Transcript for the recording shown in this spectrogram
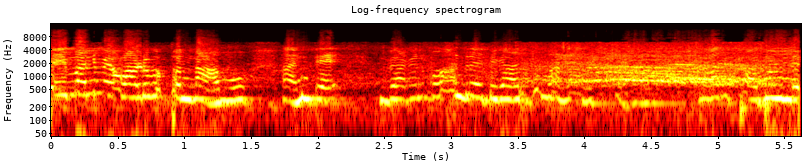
చేయమని మేము అడుగుతున్నాము. అంతే జగన్మోహన్ రెడ్డి గారికి మన చదువు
